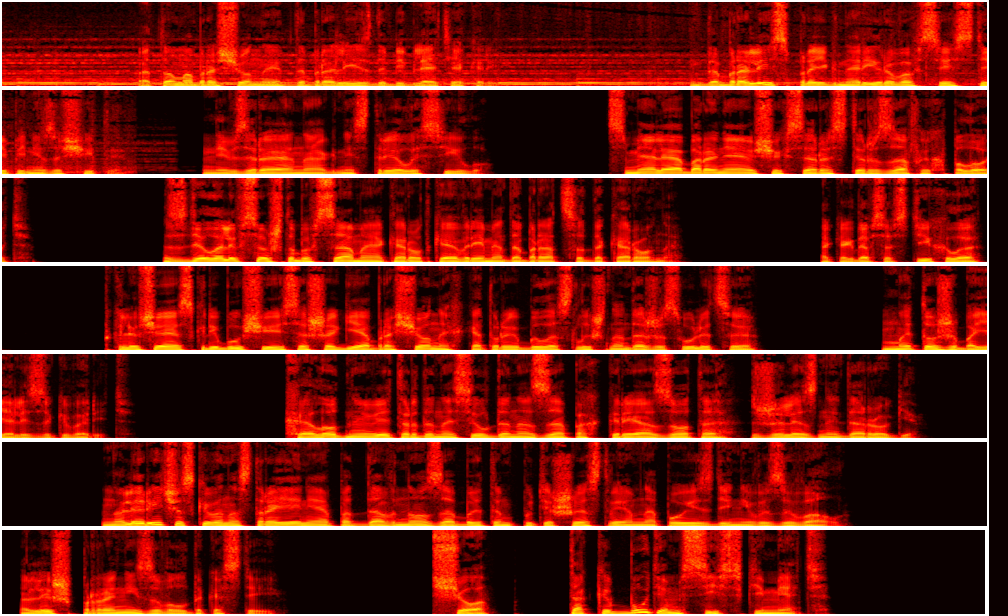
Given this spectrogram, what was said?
Потом обращенные добрались до библиотекарей. Добрались, проигнорировав все степени защиты, невзирая на огнестрелы силу. Смяли обороняющихся, растерзав их плоть. Сделали все, чтобы в самое короткое время добраться до короны. А когда все стихло, включая скребущиеся шаги обращенных, которые было слышно даже с улицы, мы тоже боялись заговорить. Холодный ветер доносил до нас запах криозота с железной дороги. Но лирического настроения под давно забытым путешествием на поезде не вызывал. Лишь пронизывал до костей. «Чё, так и будем сиськи мять?»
